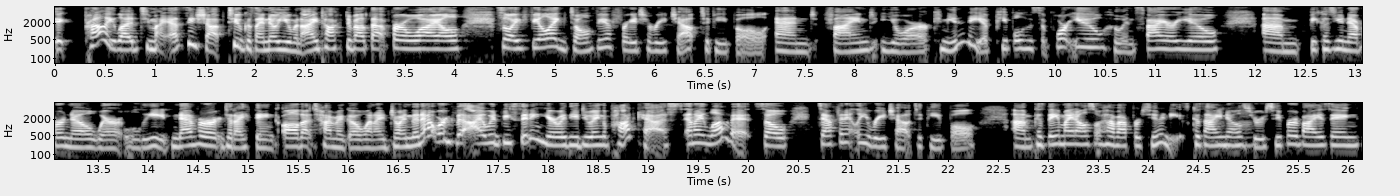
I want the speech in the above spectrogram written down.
it probably led to my Etsy shop too, because I know you and I talked about that for a while. So I feel like don't be afraid to reach out to people and find your community of people who support you, who inspire you, um, because you never know where it will lead. Never did I think all that time ago when I joined the network that I would be sitting here with you doing a podcast. And I love it. So definitely reach out to people because um, they might also have opportunities. Because I know mm-hmm. through supervising,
